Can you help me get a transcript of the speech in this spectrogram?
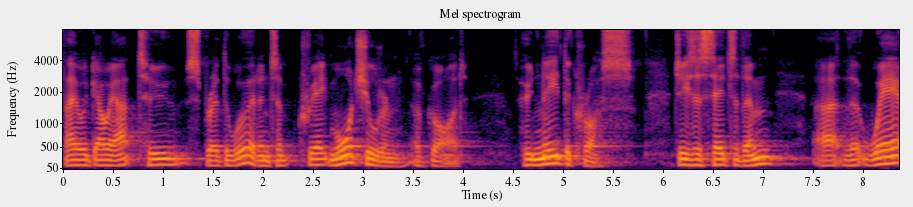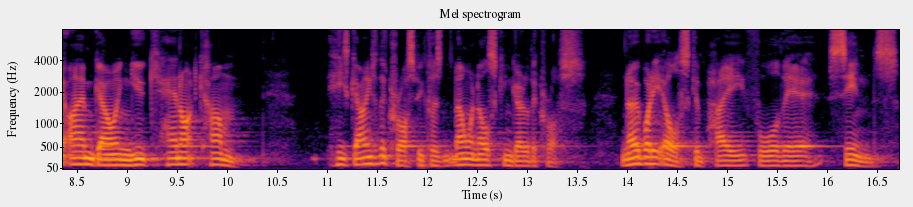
they would go out to spread the word and to create more children of God who need the cross. Jesus said to them uh, that where I'm going, you cannot come. He's going to the cross because no one else can go to the cross. Nobody else can pay for their sins,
